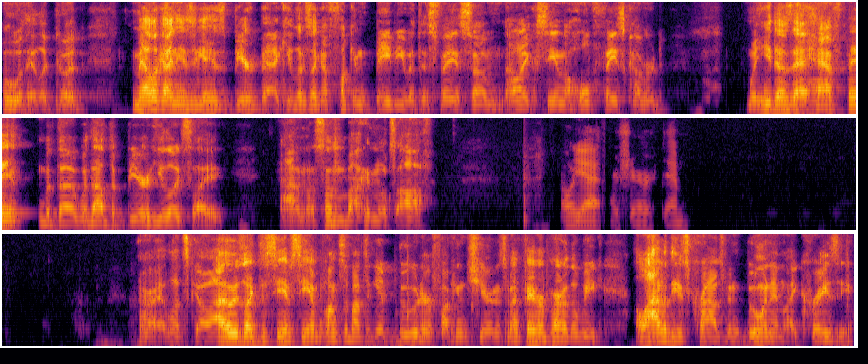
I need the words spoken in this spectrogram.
Oh, they look good. Malachi needs to get his beard back. He looks like a fucking baby with his face. So I like seeing the whole face covered. When he does that half paint with the without the beard, he looks like I don't know. Something about him looks off. Oh yeah, for sure, Tim. All right, let's go. I always like to see if CM Punk's about to get booed or fucking cheered. It's my favorite part of the week. A lot of these crowds been booing him like crazy.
